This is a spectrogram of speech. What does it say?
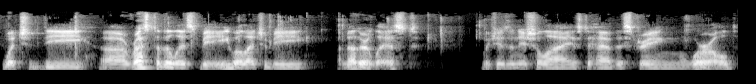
what should the uh, rest of the list be? Well, that should be another list, which is initialized to have the string world.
